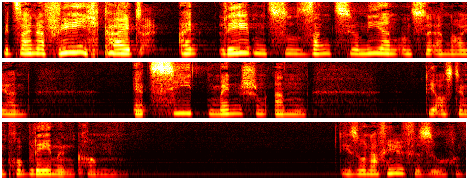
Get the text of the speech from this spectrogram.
mit seiner Fähigkeit, ein Leben zu sanktionieren und zu erneuern, er zieht Menschen an, die aus den Problemen kommen, die so nach Hilfe suchen.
